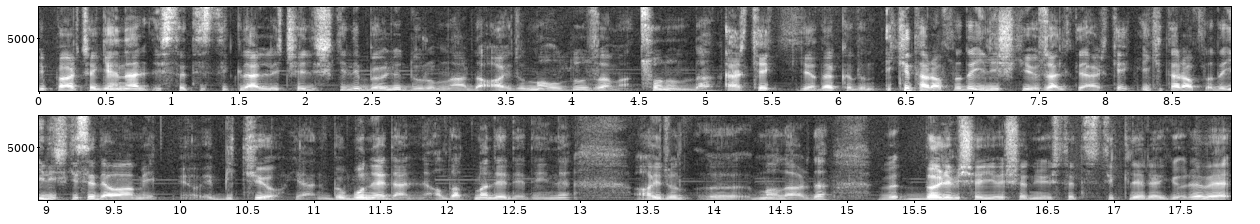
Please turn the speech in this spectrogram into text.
bir parça genel istatistiklerle çelişkili. Böyle durumlarda ayrılma olduğu zaman sonunda erkek ya da kadın iki tarafla da ilişki özellikle erkek iki tarafla da ilişkisi devam etmiyor ve bitiyor. Yani bu nedenle aldatma nedeniyle ayrılmalarda böyle bir şey yaşanıyor istatistiklere göre ve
